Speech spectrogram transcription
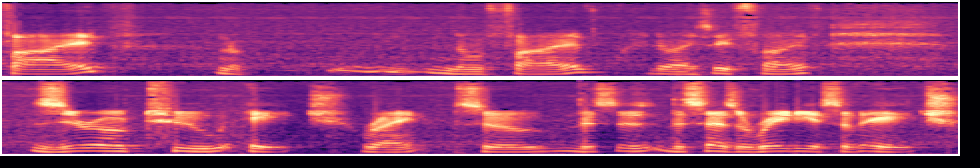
5. No, no, 5. Why do I say 5? 0 to h, right? So this is this has a radius of h.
